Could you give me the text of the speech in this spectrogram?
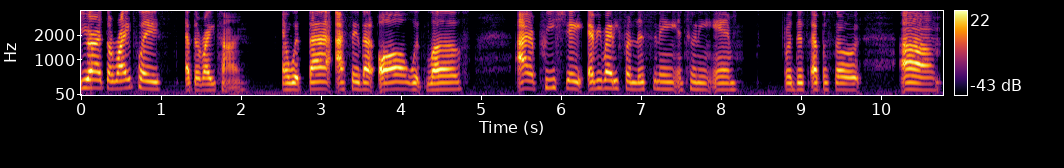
You are at the right place at the right time. And with that, I say that all with love. I appreciate everybody for listening and tuning in for this episode. Um,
